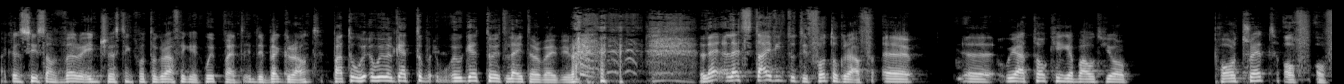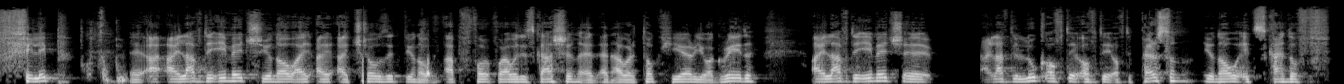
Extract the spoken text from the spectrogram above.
I can see some very interesting photographic equipment in the background, but we, we will get to we'll get to it later, maybe. Let, us dive into the photograph. Uh, uh, we are talking about your portrait of of Philip. Uh, I, I, love the image. You know, I, I, I, chose it. You know, up for, for our discussion and, and our talk here. You agreed. I love the image. Uh, I love the look of the of the of the person. You know, it's kind of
